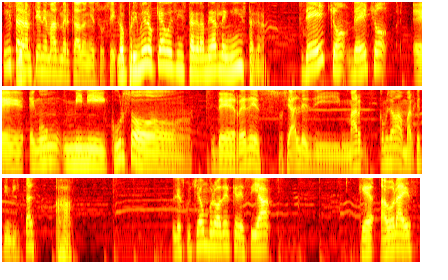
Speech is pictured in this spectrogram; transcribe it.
Instagram tiene más mercado en eso, sí. Lo primero que hago es instagramearle en Instagram. De hecho, de hecho, eh, en un mini curso de redes sociales y mar- ¿cómo se llama? Marketing digital. Ajá. Le escuché a un brother que decía que ahora es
